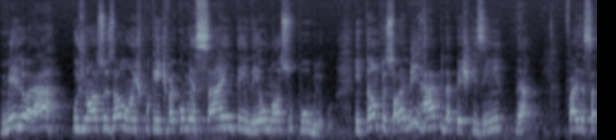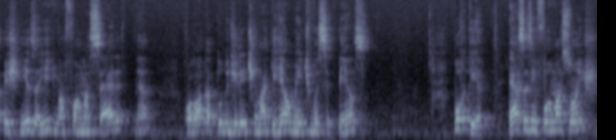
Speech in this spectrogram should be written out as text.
melhorar os nossos alunos, porque a gente vai começar a entender o nosso público. Então, pessoal, é bem rápida a pesquisinha, né? Faz essa pesquisa aí de uma forma séria, né? Coloca tudo direitinho lá que realmente você pensa. Porque essas informações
